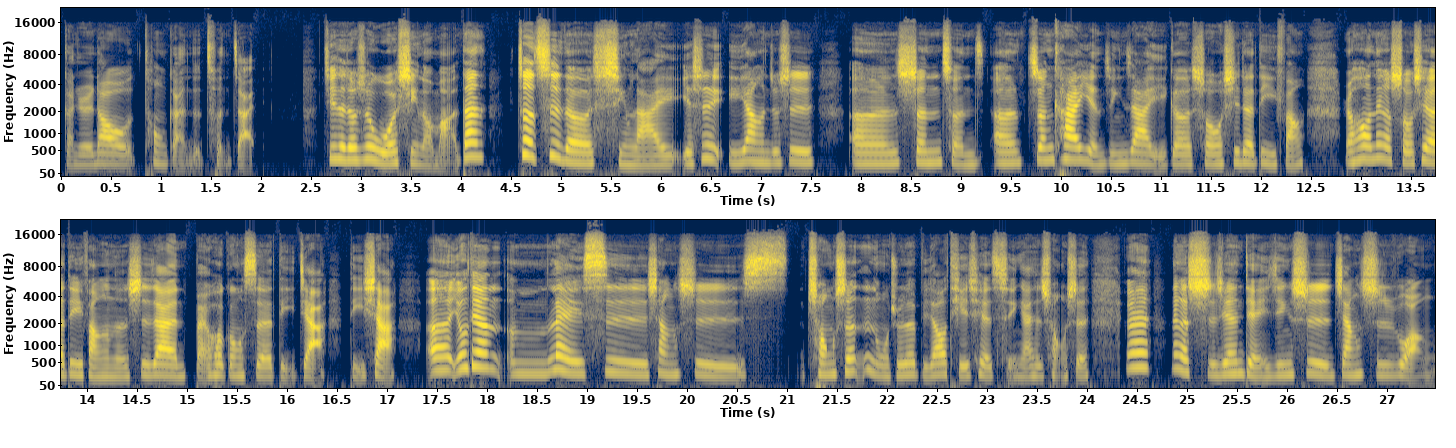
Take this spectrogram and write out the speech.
感觉到痛感的存在。接着就是我醒了嘛，但这次的醒来也是一样，就是嗯，生存嗯，睁开眼睛，在一个熟悉的地方，然后那个熟悉的地方呢是在百货公司的底价底下，呃，有点嗯，类似像是。重生，嗯，我觉得比较贴切的词应该是重生，因为那个时间点已经是僵尸王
